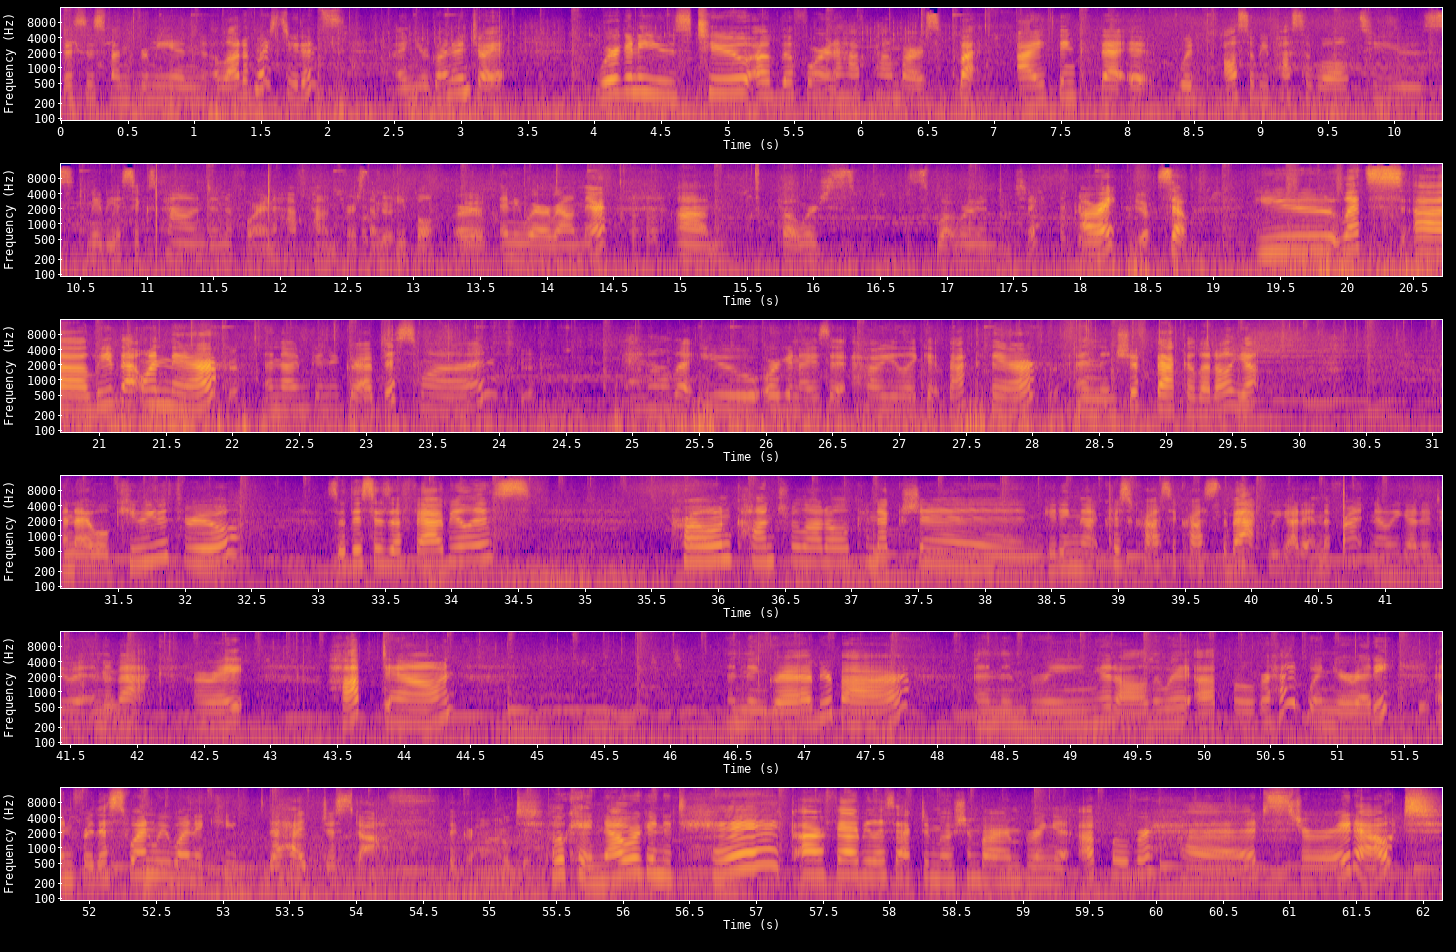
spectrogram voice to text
this is fun for me and a lot of my students, and you're going to enjoy it. We're going to use two of the four and a half pound bars, but I think that it would also be possible to use maybe a six pound and a four and a half pound for some Okay. people, or Yeah. anywhere around there. Uh-huh. Um, but we're just it's what we're going to do today. Okay. All right. Yep. So you let's uh, leave that one there, Okay. and I'm going to grab this one. Okay. And I'll let you organize it how you like it back there. And then shift back a little, yep. And I will cue you through. So this is a fabulous prone contralateral connection. Getting that crisscross across the back. We got it in the front, now we got to do it in the back. All right. Hop down. And then grab your bar. And then bring it all the way up overhead when you're ready. Okay. And for this one, we want to keep the head just off the ground. Okay. Okay, now we're going to take our fabulous ActivMotion bar and bring it up overhead, straight out.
